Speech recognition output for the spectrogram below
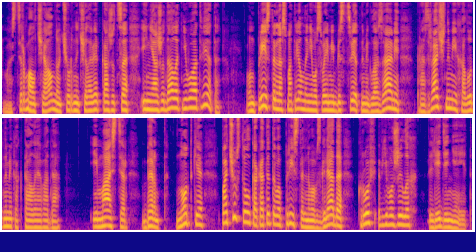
Мастер молчал, но черный человек, кажется, и не ожидал от него ответа. Он пристально смотрел на него своими бесцветными глазами, прозрачными и холодными, как талая вода. И мастер Бернт Нотке почувствовал, как от этого пристального взгляда кровь в его жилах леденеет.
